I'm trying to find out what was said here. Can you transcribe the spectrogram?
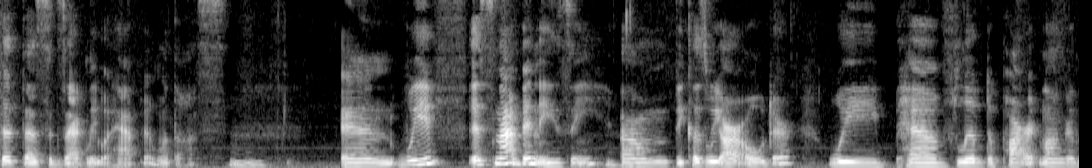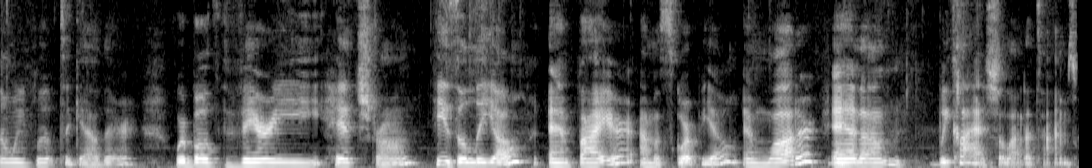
that that's exactly what happened with us. And we've it's not been easy um, because we are older. We have lived apart longer than we've lived together. We're both very headstrong. He's a Leo and fire. I'm a Scorpio and water, and um, we clash a lot of times.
